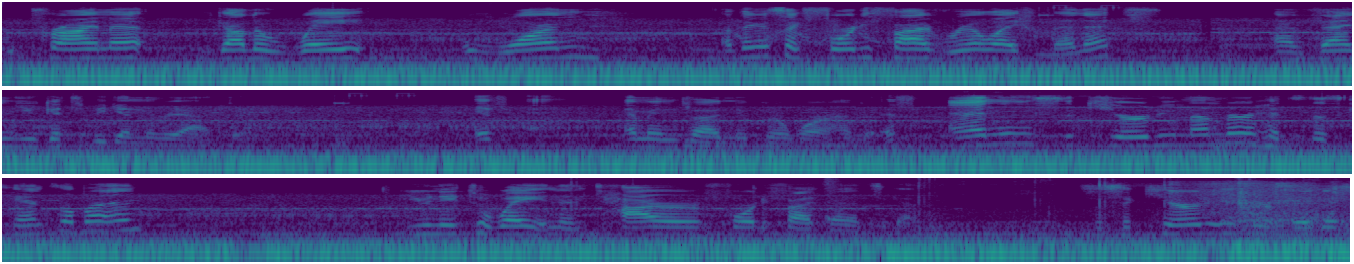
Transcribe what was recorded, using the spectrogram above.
you prime it, you gotta wait one, I think it's like 45 real life minutes, and then you get to begin the reactor. If, I mean the nuclear warhead, if any security member hits this cancel button, you need to wait an entire 45 minutes again. So security is your biggest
